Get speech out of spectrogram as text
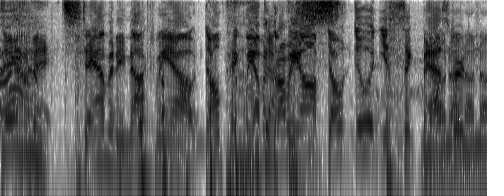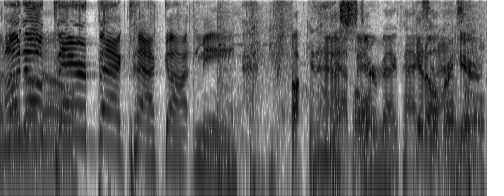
Damn it. Damn it, he knocked me out. Don't pick me up and Got throw me off. Don't do it, you sick bastard. no, no, no, oh no, no, no. bear backpack got me. You fucking Yeah, asshole. bear backpack's Get an over here. asshole.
